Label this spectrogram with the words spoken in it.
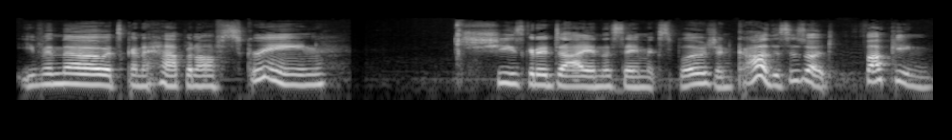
even though it's going to happen off screen, she's going to die in the same explosion. God, this is a fucking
